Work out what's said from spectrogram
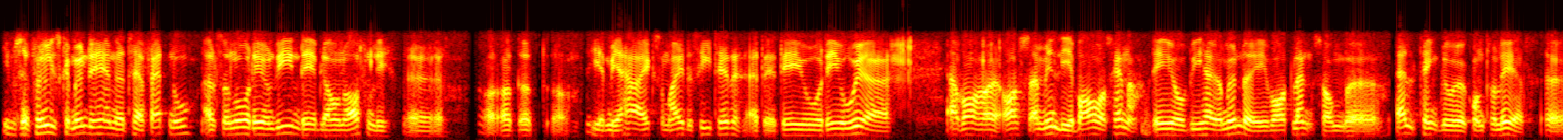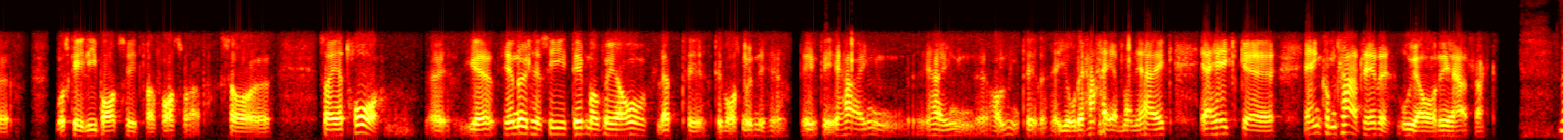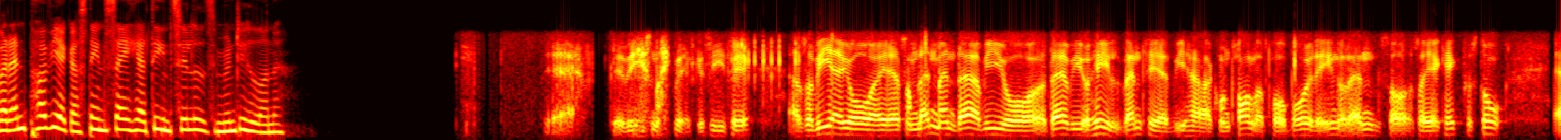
Jamen selvfølgelig skal myndighederne tage fat nu. Altså nu er det jo en vin, det er blevet offentlig. Øh, og, og, og, og, jamen jeg har ikke så meget at sige til det. At øh, det er jo, det er jo ude af, af vores, os almindelige borgers hænder. Det er jo, vi har jo myndigheder i vores land, som øh, alting bliver kontrolleret. Øh, måske lige bortset fra forsvaret. Så, øh, så jeg tror, øh, jeg, jeg er nødt til at sige, at det må være overladt til, til vores myndigheder. Det, det, jeg, har ingen, jeg har ingen øh, holdning til det. Jo, det har jeg, men jeg har ikke, jeg har ikke, øh, jeg har ingen kommentar til det, udover det, jeg har sagt. Hvordan påvirker sådan en sag her din tillid til myndighederne? Ja, det ved jeg snart ikke, hvad jeg skal sige til. Altså, vi er jo, ja, som landmand, der er, vi jo, der er vi jo helt vant til, at vi har kontroller på både det ene og det andet, så, så jeg kan ikke forstå,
